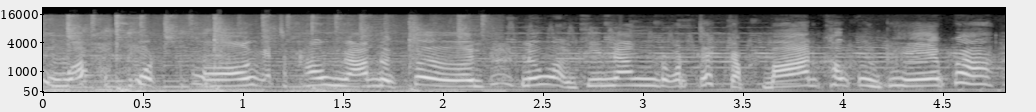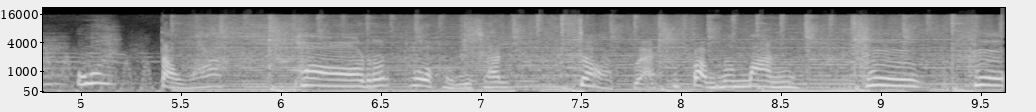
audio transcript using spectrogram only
คือว่าปวดท้องอยากจะเข้าน้ำเหลือเกิน ระหว่างที่นั่งรถจะกลับบ้านเข้ากรุงเทพค่ะอุ้ยแต่ว่าพอรถทัวร์ของดิฉันจอดแวะที่ปั๊มน้ำมัน คือคือ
